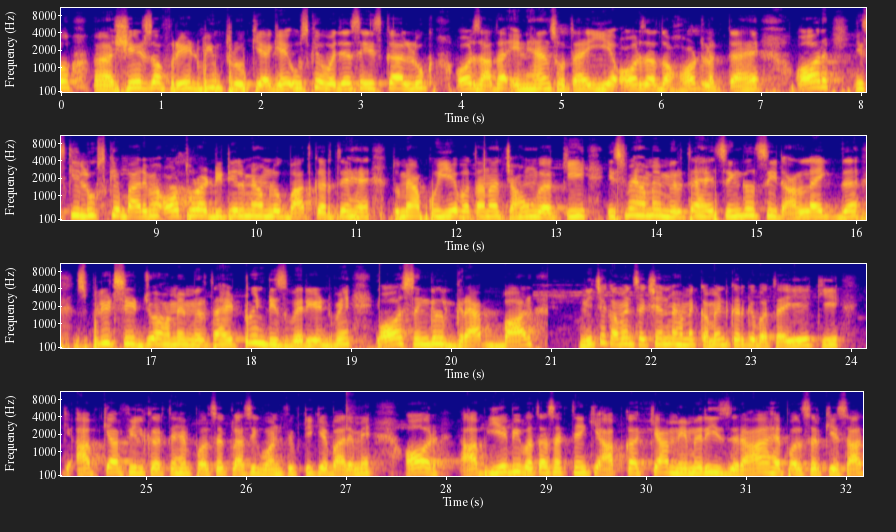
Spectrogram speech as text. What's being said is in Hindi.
शेड्स ऑफ़ रेड भी थ्रो किया गया है, उसके वजह से इसका लुक और ज़्यादा इन्हेंस होता है, ये और ज़्यादा हॉट लगता है। और इसकी लुक्स के बारे में और थोड़ा डिटेल में हम लोग बात करते हैं तो मैं आपको ये बताना चाहूँगा कि इसमें हमें मिलता है single seat unlike the split seat जो हमें मिलता है ट्विन डिस वेरिएंट में, और सिंगल ग्रैब बार नीचे कमेंट सेक्शन में हमें कमेंट करके बताइए कि, कि आप क्या फील करते हैं पल्सर क्लासिक 150 के बारे में। और आप ये भी बता सकते हैं कि आपका क्या मेमोरीज रहा है पल्सर के साथ।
